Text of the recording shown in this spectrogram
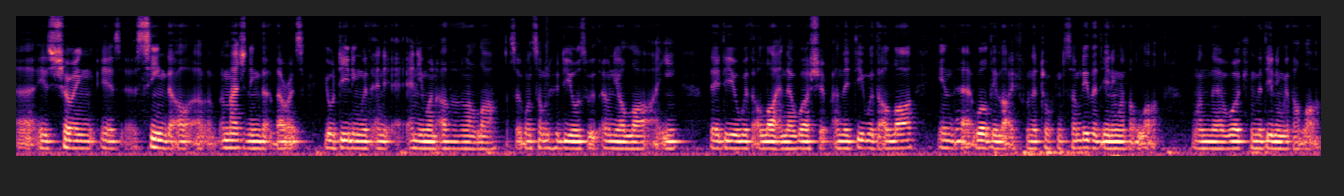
uh, is showing is uh, seeing that uh, imagining that there is you're dealing with any anyone other than Allah. So when someone who deals with only Allah, i.e., they deal with Allah in their worship, and they deal with Allah in their worldly life. When they're talking to somebody, they're dealing with Allah. When they're working, they're dealing with Allah.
